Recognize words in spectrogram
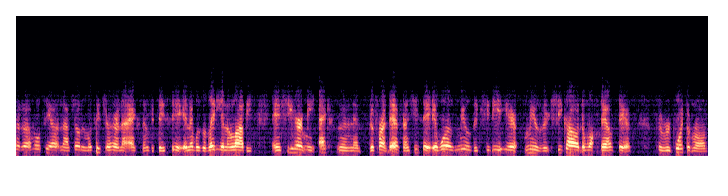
to the hotel and I showed them a picture of her and I asked them did they see it, and it was a lady in the lobby, and she heard me asking at the front desk, and she said it was music. She did hear music. She called the one downstairs to report the room,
